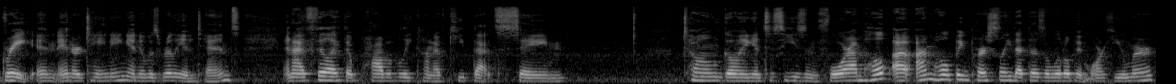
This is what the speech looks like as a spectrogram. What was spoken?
great and entertaining, and it was really intense. And I feel like they'll probably kind of keep that same tone going into season four. I'm hope I, am hoping personally that there's a little bit more humor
